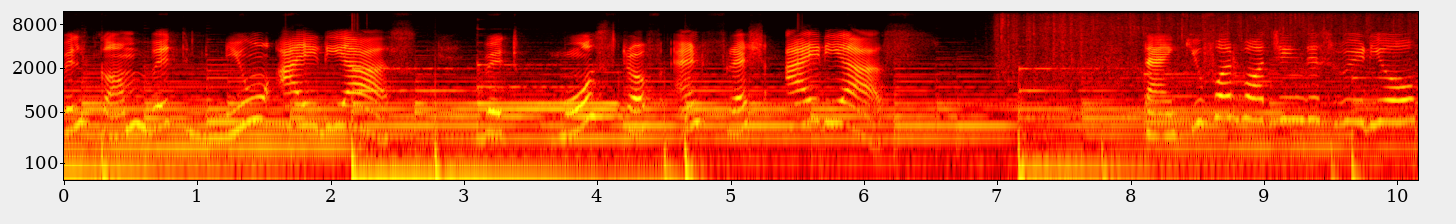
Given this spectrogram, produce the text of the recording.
Will come with new ideas with more stuff and fresh ideas. Thank you for watching this video.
